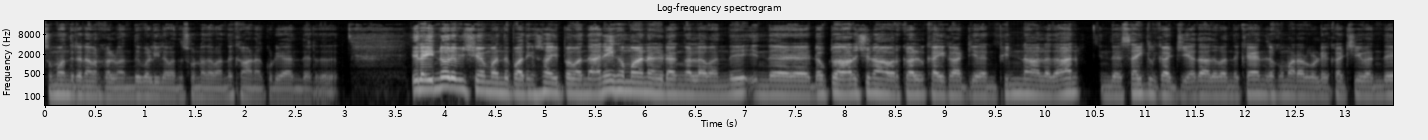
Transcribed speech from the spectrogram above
சுமந்திரன் அவர்கள் வந்து வழியில் வந்து சொன்னதை வந்து காணக்கூடிய இருந்தது. இதில் இன்னொரு விஷயம் வந்து பார்த்தீங்கன்னா இப்போ வந்து அநேகமான இடங்களில் வந்து இந்த டாக்டர் அர்ஜுனா அவர்கள் கை காட்டியதன் பின்னால் தான் இந்த சைக்கிள் கட்சி அதாவது வந்து கேந்திரகுமார் அவர்களுடைய கட்சி வந்து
